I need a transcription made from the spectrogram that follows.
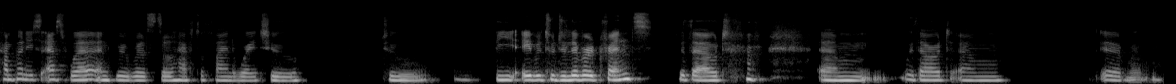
companies as well, and we will still have to find a way to to be able to deliver trends without um, without um, um,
